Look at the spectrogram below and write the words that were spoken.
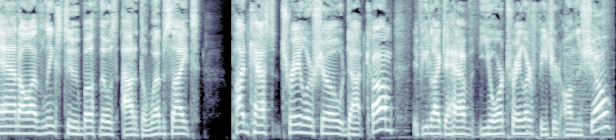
And I'll have links to both those out at the website, podcasttrailershow.com. If you'd like to have your trailer featured on the show,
